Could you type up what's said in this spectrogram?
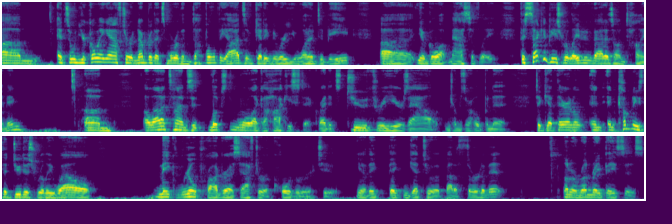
um, and so when you're going after a number that's more than double, the odds of getting to where you want it to be, uh, you know, go up massively. The second piece related to that is on timing. Um, a lot of times it looks more like a hockey stick, right? It's two, three years out in terms of hoping to to get there. And, and, and companies that do this really well make real progress after a quarter or two. You know, they, they can get to about a third of it on a run rate basis.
